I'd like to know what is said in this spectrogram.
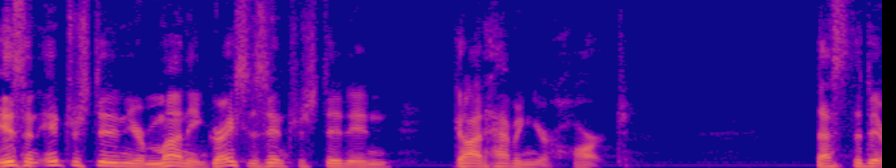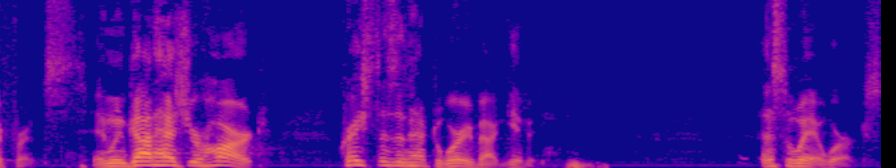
isn't interested in your money. Grace is interested in God having your heart. That's the difference. And when God has your heart, grace doesn't have to worry about giving. That's the way it works.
